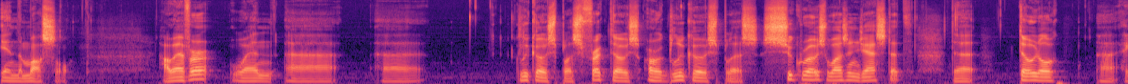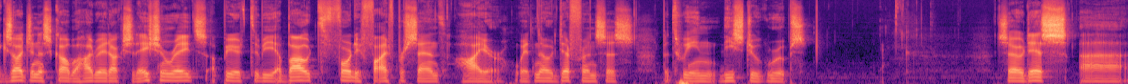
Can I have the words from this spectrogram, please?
in the muscle. However, when uh, uh, glucose plus fructose or glucose plus sucrose was ingested, the total uh, exogenous carbohydrate oxidation rates appeared to be about 45% higher, with no differences between these two groups. So this uh,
